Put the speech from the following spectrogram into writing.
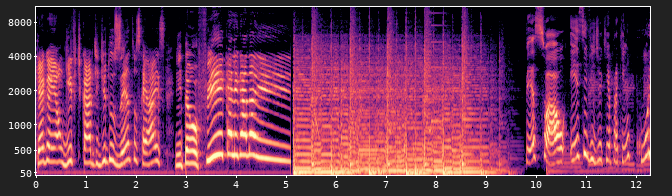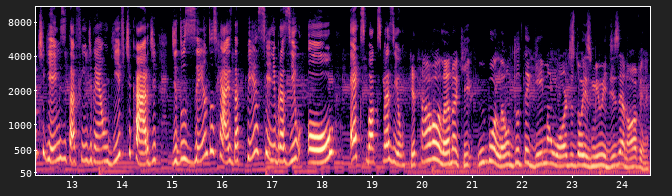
Quer ganhar um gift card de 200 reais? Então fica ligado aí! Pessoal, esse vídeo aqui é para quem curte games e tá afim de ganhar um gift card de 200 reais da PSN Brasil ou Xbox Brasil. Que tá rolando aqui o bolão do The Game Awards 2019, né?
